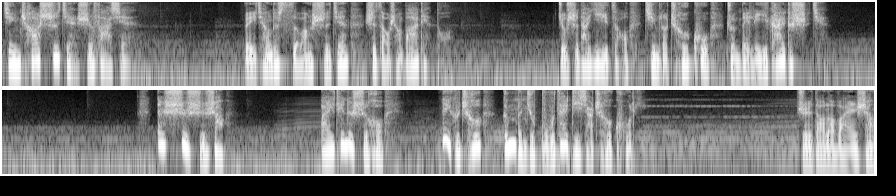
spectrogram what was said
警察尸检时发现，伟强的死亡时间是早上八点多，就是他一早进了车库准备离开的时间。但事实上，白天的时候，那个车根本就不在地下车库里，直到了晚上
